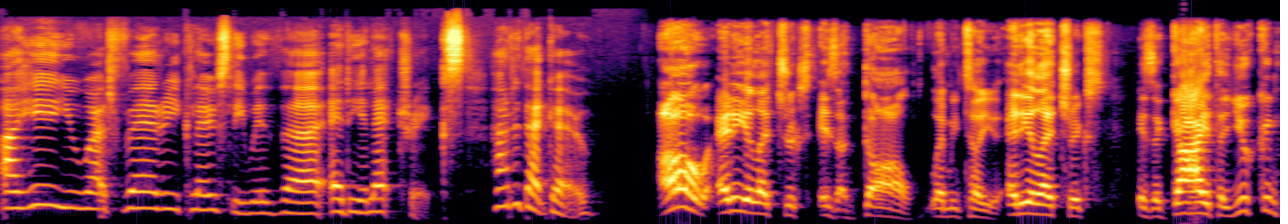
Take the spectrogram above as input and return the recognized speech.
I hear you worked very closely with uh, Eddie Electrics. How did that go? Oh, Eddie Electrics is a doll. Let me tell you, Eddie Electrics is a guy that you can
